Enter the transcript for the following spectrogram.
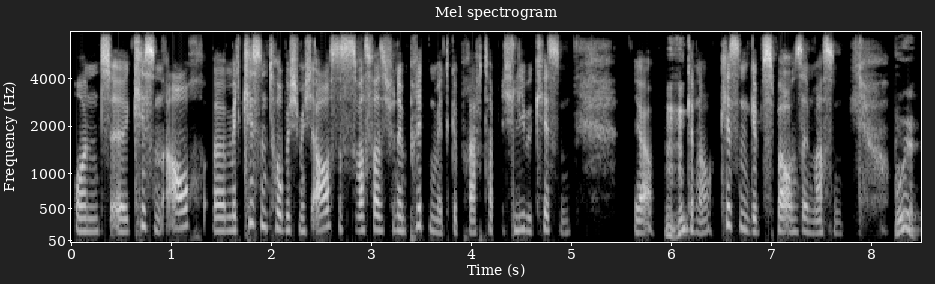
Und äh, Kissen auch. Äh, mit Kissen tobe ich mich aus. Das ist was, was ich von den Briten mitgebracht mitgebracht habe. Ich liebe Kissen. Ja, mhm. genau. Kissen gibt es bei uns in Massen. Cool.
